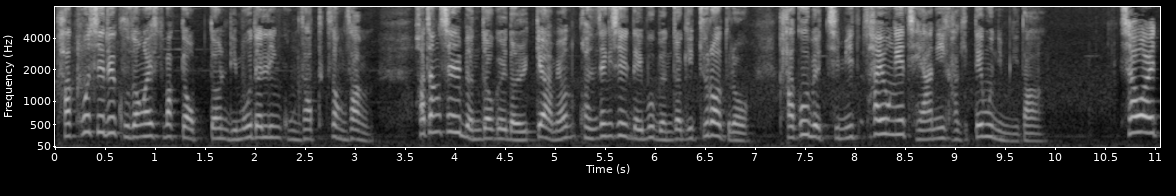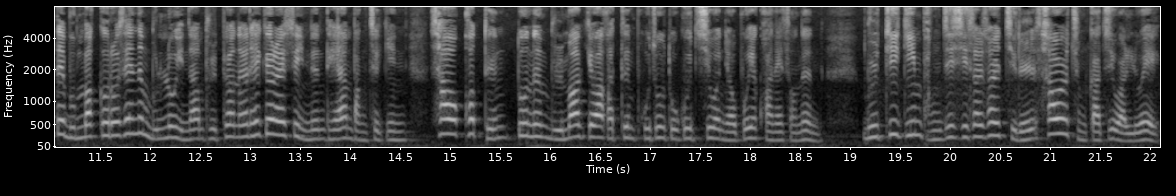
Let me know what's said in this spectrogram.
각 호실을 구성할 수밖에 없던 리모델링 공사 특성상 화장실 면적을 넓게 하면 관생실 내부 면적이 줄어들어 가구 배치 및 사용에 제한이 가기 때문입니다. 샤워할 때 문 밖으로 새는 물로 인한 불편을 해결할 수 있는 대안 방책인 샤워 커튼 또는 물막이와 같은 보조 도구 지원 여부에 관해서는 물튀김 방지 시설 설치를 4월 중까지 완료해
